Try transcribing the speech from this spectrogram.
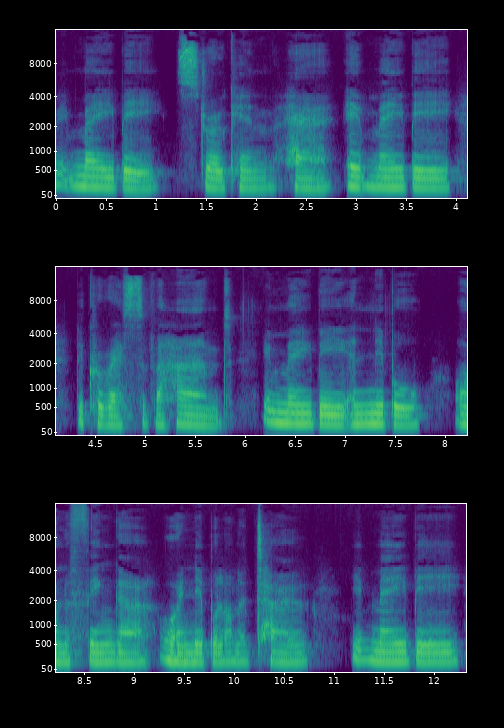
it may be stroking hair, it may be the caress of a hand, it may be a nibble on a finger or a nibble on a toe, it may be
